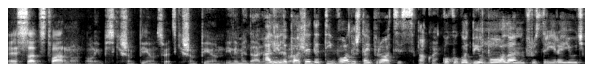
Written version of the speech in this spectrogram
e sad stvarno olimpijski šampion, svetski šampion ili medalja. Ali lepota je da ti voliš taj proces. Tako je. Koliko god bio bolan, frustrirajuć,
